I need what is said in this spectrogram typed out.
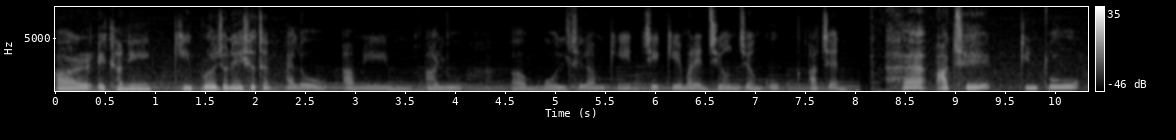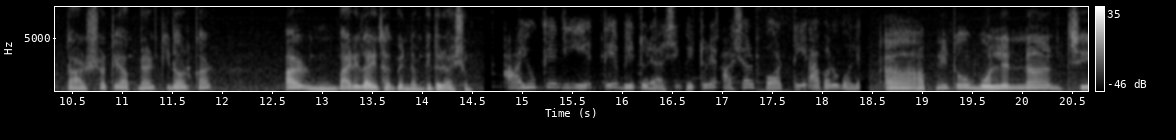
আর এখানে কি প্রয়োজনে এসেছেন? হ্যালো আমি আয়ু। বলছিলাম কি যে কে মানে জিয়ন জাংকুক আছেন? হ্যাঁ আছে। কিন্তু তার সাথে আপনার কি দরকার? আর বাইরে দাঁড়িয়ে থাকবেন না ভেতরে আসুন। আয়ুকে নিয়ে তে ভেতরে আসে। ভেতরে আসার পর তে আবারও বলে আপনি তো বললেন না যে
